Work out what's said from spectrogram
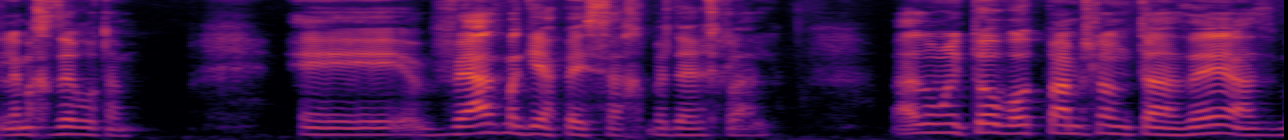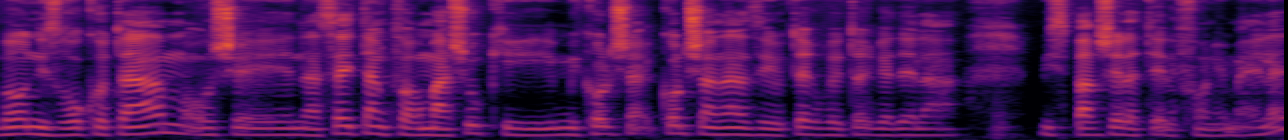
למחזר אותם. אה, ואז מגיע פסח בדרך כלל. ואז אומרים, טוב, עוד פעם יש לנו את הזה, אז בואו נזרוק אותם, או שנעשה איתם כבר משהו, כי מכל ש... שנה זה יותר ויותר גדל המספר של הטלפונים האלה.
